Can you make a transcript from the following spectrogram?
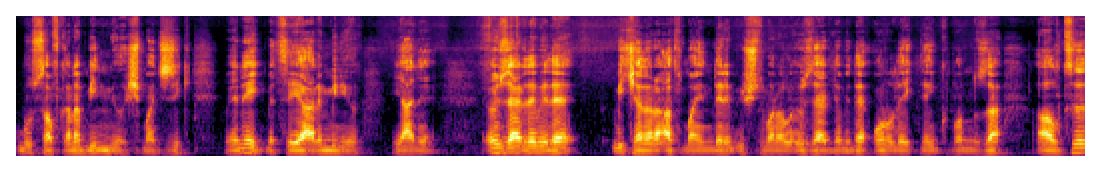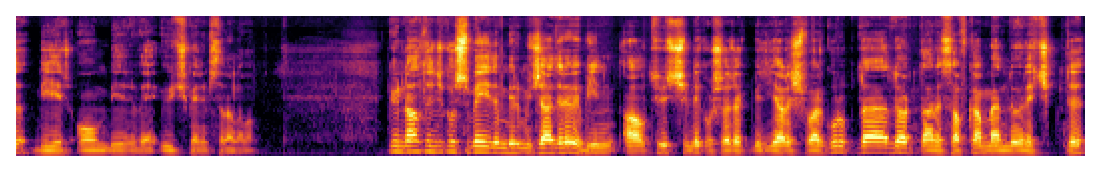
bu safkana binmiyor İşman Çizik ve ne hikmetse yarın biniyor. Yani Özerdem'i de bir kenara atmayın derim 3 numaralı Özerdem'i de onu da ekleyin kuponunuza. 6, 1, 11 ve 3 benim sıralamam. Günün 6. koşusu maiden bir mücadele ve 1600 çimde koşulacak bir yarış var. Grupta 4 tane safkan bende öne çıktı.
